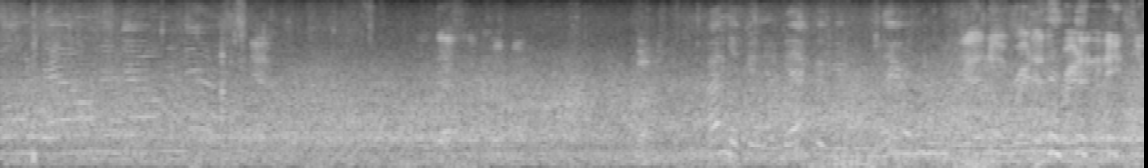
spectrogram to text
Going down and down and down. Yeah. Definitely could be. But, I'm looking at back of you from there. yeah, no, right, in, right underneath you.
